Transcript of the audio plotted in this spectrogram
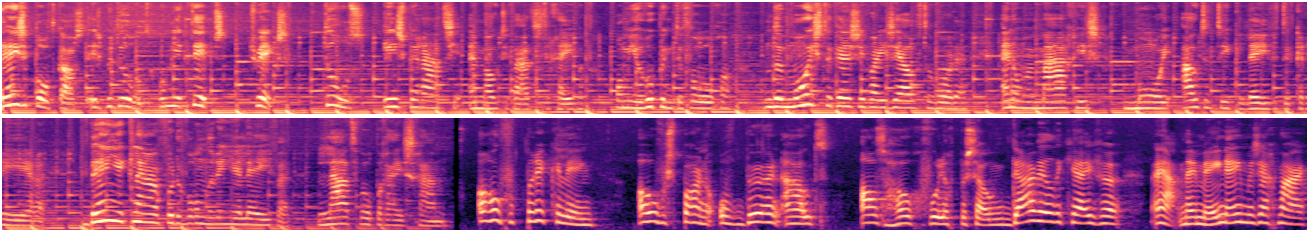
Deze podcast is bedoeld om je tips, tricks, tools, inspiratie en motivatie te geven om je roeping te volgen, om de mooiste versie van jezelf te worden en om een magisch, mooi, authentiek leven te creëren. Ben je klaar voor de wonderen in je leven? Laten we op reis gaan. Overprikkeling, overspannen of burn-out als hooggevoelig persoon. Daar wilde ik je even nou ja, mee meenemen, zeg maar.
